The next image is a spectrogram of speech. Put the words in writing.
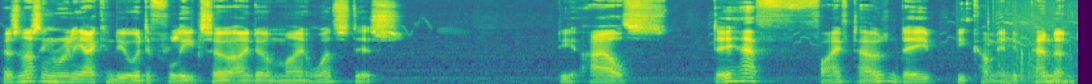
There's nothing really I can do with the fleet, so I don't mind. What's this? the Isles. They have 5,000. They become independent.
